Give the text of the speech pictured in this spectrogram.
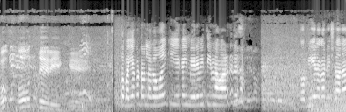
ओ ओ, तेरी के। तो भैया को डर लगा हुआ है कि ये कहीं मेरे भी तीर ना मार दे तो तो अब ये लगा निशाना।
